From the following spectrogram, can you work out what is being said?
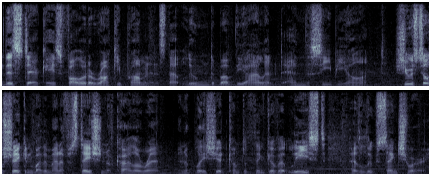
This staircase followed a rocky prominence that loomed above the island and the sea beyond. She was still shaken by the manifestation of Kylo Ren, in a place she had come to think of at least as Luke's sanctuary,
